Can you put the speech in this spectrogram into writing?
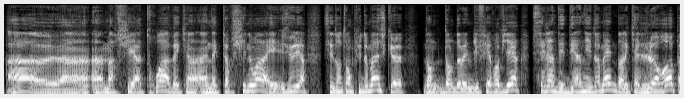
à euh, un, un, marché à trois avec un, un, acteur chinois. Et je veux dire, c'est d'autant plus dommage que dans, dans, le domaine du ferroviaire, c'est l'un des derniers domaines dans lesquels l'Europe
